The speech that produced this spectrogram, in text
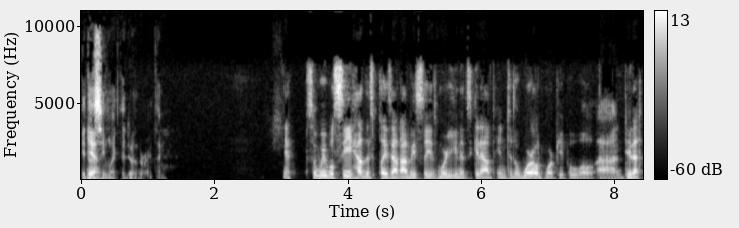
it does yeah. seem like they're doing the right thing. Yeah, so we will see how this plays out. Obviously, as more units get out into the world, more people will uh, do that.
